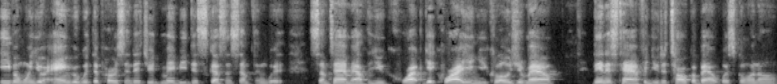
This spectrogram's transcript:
even when you're angry with the person that you may be discussing something with. Sometime after you get quiet and you close your mouth, then it's time for you to talk about what's going on.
